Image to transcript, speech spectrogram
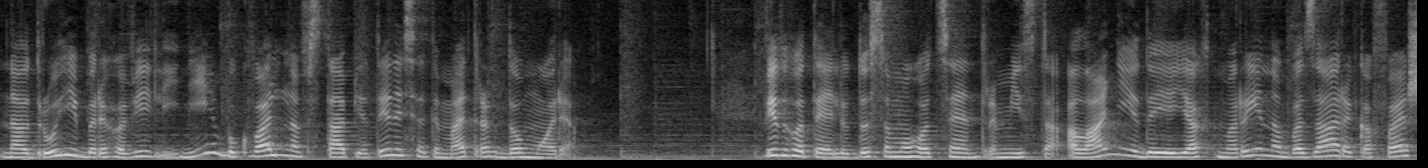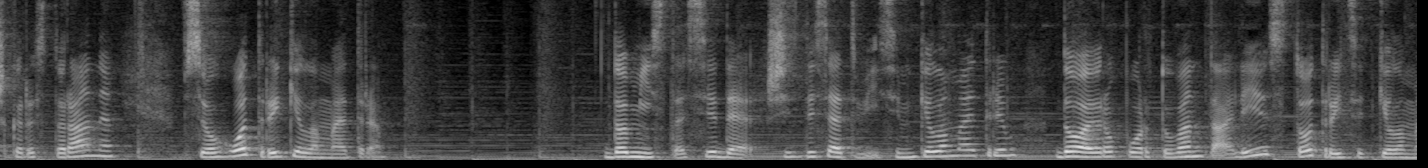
на другій береговій лінії, буквально в 150 метрах до моря. Від готелю до самого центра міста Аланії, де є яхт Марина, базари, кафешки, ресторани всього 3 кілометри. До міста Сіде 68 км, до аеропорту в Анталії 130 км.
